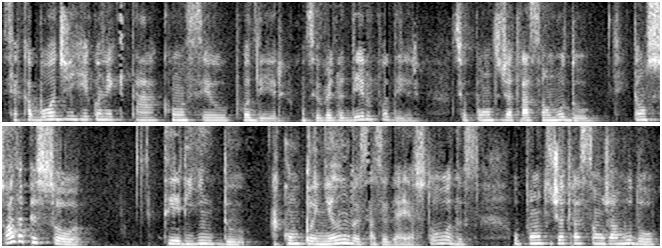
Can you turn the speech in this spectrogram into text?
você acabou de reconectar com o seu poder, com o seu verdadeiro poder. Seu ponto de atração mudou. Então, só da pessoa ter ido acompanhando essas ideias todas, o ponto de atração já mudou.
